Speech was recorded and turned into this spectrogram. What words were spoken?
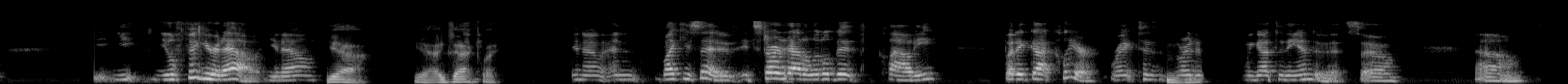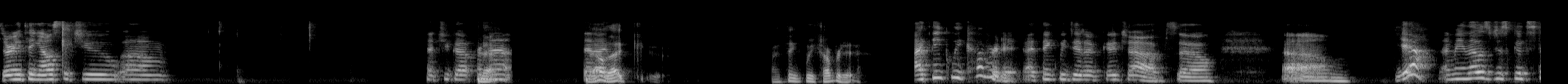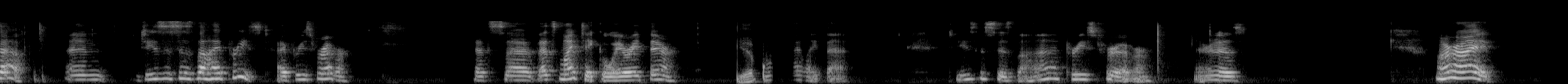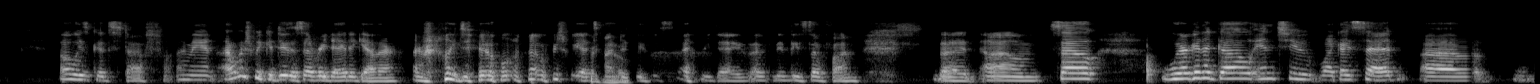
you, you'll figure it out, you know. Yeah. Yeah, exactly. You know and like you said it, started out a little bit cloudy but it got clear right to right Mhm. at, we got to the end of it so um is there anything else that you um that you got from No. that No, I, that I think we covered it. I think we covered it i think we did a good job so um yeah i mean that was just good stuff and jesus is the high priest high priest forever that's uh that's my takeaway right there Yep. highlight that. Jesus is the high priest forever. There it is. All right. Always good stuff. I mean, I wish we could do this every day together. I really do. I wish we had time to do this every day. It'd be so fun. But um, so we're gonna go into, like I said, uh,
